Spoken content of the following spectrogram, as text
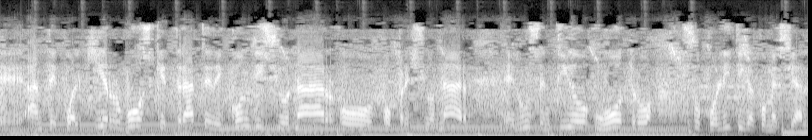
eh, ante cualquier voz que trate de condicionar o, o, presionar en un sentido u otro su política comercial.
